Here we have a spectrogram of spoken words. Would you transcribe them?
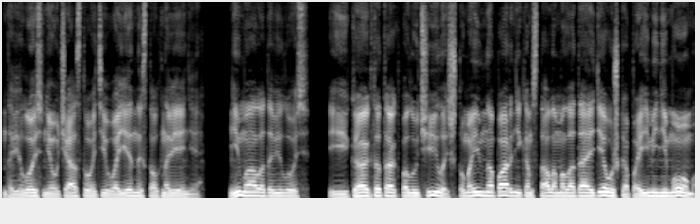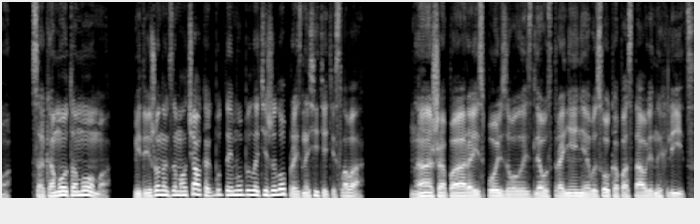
Довелось мне участвовать и в военных столкновениях. Немало довелось. И как-то так получилось, что моим напарником стала молодая девушка по имени Момо. Сакамото Момо. Медвежонок замолчал, как будто ему было тяжело произносить эти слова. Наша пара использовалась для устранения высокопоставленных лиц.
